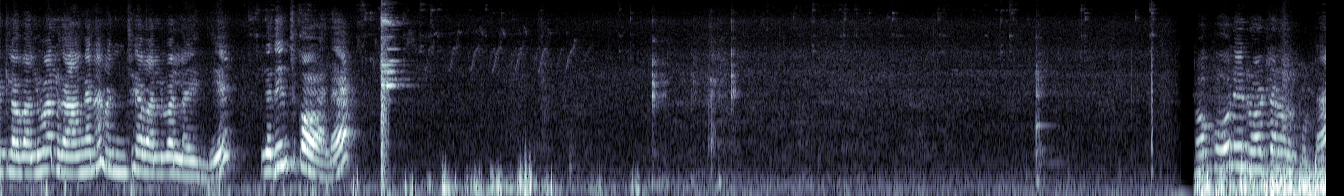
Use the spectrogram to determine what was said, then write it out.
ఇట్లా వల్ల కాగానే మంచిగా వల్ల అయింది. ఇక దించుకోవాలి మాకు నేను రోట్లో నూరుకుంటా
